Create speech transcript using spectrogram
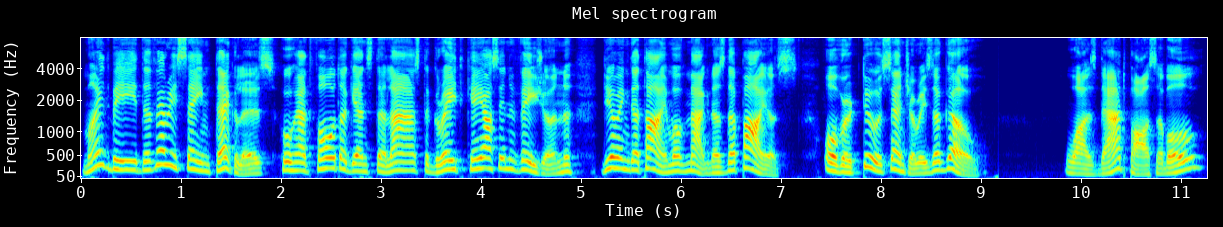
might be the very same Teclis who had fought against the last great Chaos invasion during the time of Magnus the Pious, over two centuries ago. Was that possible?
